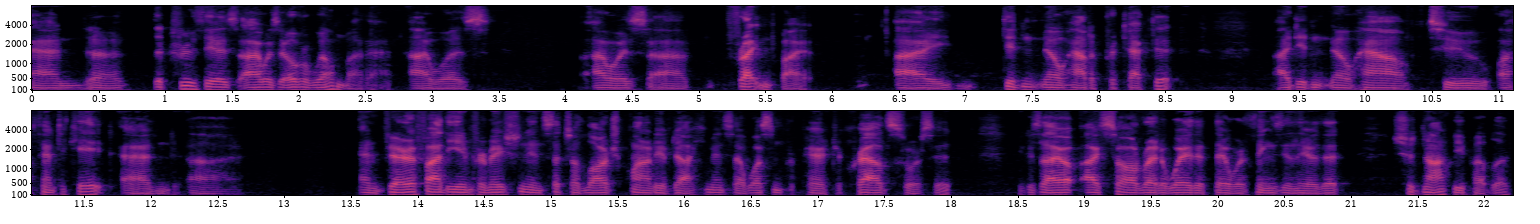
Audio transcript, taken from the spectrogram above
And uh, the truth is, I was overwhelmed by that. I was, I was uh, frightened by it. I didn't know how to protect it. I didn't know how to authenticate and uh, and verify the information in such a large quantity of documents. I wasn't prepared to crowdsource it because I, I saw right away that there were things in there that should not be public.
